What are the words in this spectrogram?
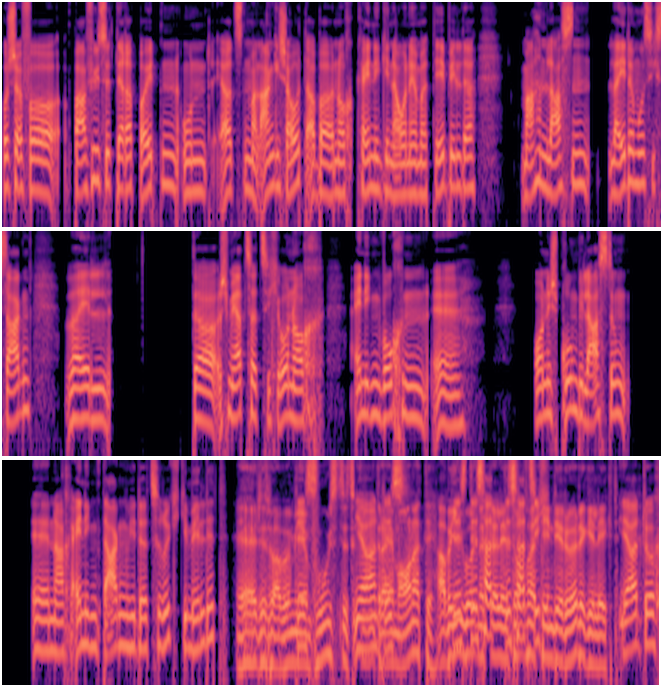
Auch schon von ein paar Physiotherapeuten und Ärzten mal angeschaut, aber noch keine genauen MRT-Bilder machen lassen. Leider muss ich sagen, weil der Schmerz hat sich auch nach einigen Wochen äh, ohne Sprungbelastung äh, nach einigen Tagen wieder zurückgemeldet. Ja, das war bei mir das, am Fuß, das ja, drei das, Monate. Aber das, ich wurde natürlich hat, sofort sich, in die Röhre gelegt. Ja, durch,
